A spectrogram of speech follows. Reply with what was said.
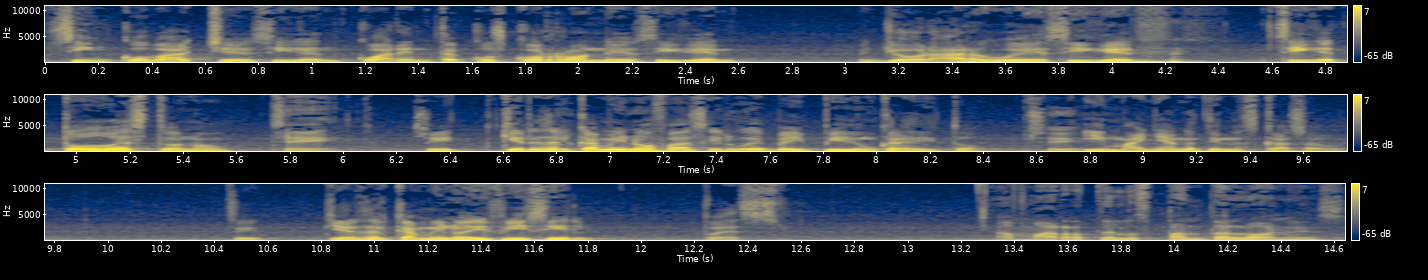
cinco baches, siguen 40 coscorrones, siguen llorar, güey, sigue, sigue todo esto, ¿no? Sí. Si quieres el camino fácil, güey, ve y pide un crédito. Sí. Y mañana tienes casa, güey. Si quieres el camino difícil, pues, Amárrate los pantalones.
